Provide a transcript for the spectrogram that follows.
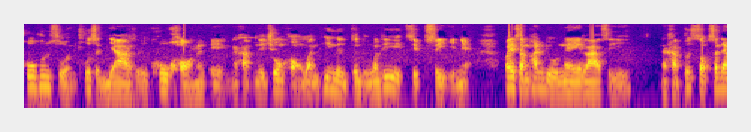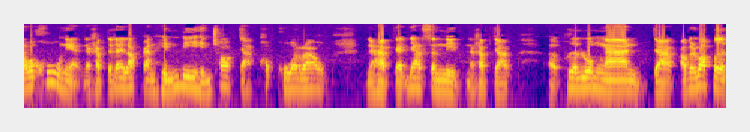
คู่หุ้นส่วน คู่สัญญาหรือคู่ครองนั่นเองนะครับ ในช่วงของวันที่ 1 จนถึงวันที่ 14 เนี่ย ไปสัมพันธ์อยู่ในราศีนะครับพฤษภแสดงว่าคู่เนี่ยนะครับจะได้รับการเห็นดีเห็นชอบจากครอบครัวเรานะครับจากญาติสนิทนะครับจาก เพื่อนร่วมงานจากเอาเป็นว่าเปิด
